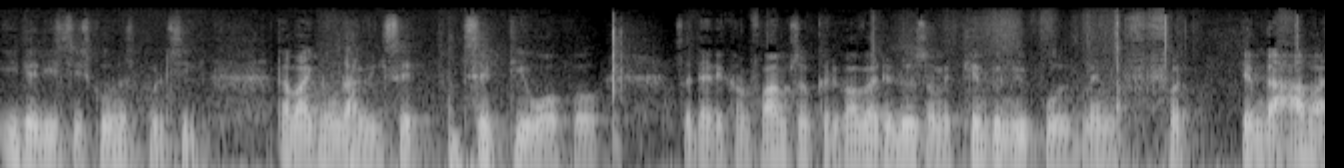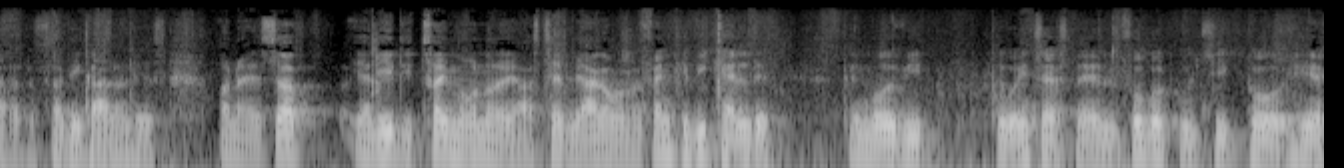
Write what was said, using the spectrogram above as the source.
idealistisk udenrigspolitik. Der var ikke nogen, der har ville sætte, sætte de ord på. Så da det kom frem, så kan det godt være, at det lød som et kæmpe nybrud, men for dem, der arbejder der, så er det ikke anderledes. Og når jeg så, jeg lige de tre måneder, jeg har også talt med Jacob om, hvad fanden kan vi kalde det, den måde, vi driver international fodboldpolitik på her,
